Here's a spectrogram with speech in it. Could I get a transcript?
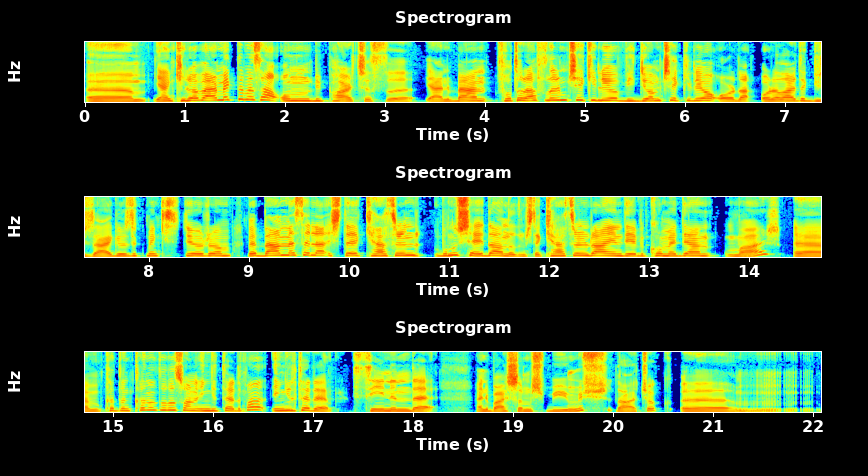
Ee, yani kilo vermek de mesela onun bir parçası. Yani ben fotoğraflarım çekiliyor, videom çekiliyor. Orada oralarda güzel gözükmek istiyorum. Ve ben mesela işte Catherine bunu şeyde anladım. İşte Catherine Ryan diye bir komedyen var. Ee, kadın Kanada'da sonra İngiltere'de falan İngiltere scene'inde hani başlamış büyümüş daha çok e,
